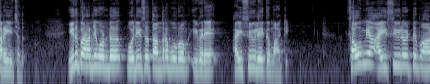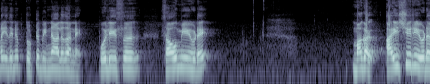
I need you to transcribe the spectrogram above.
അറിയിച്ചത്. ഇത് പറഞ്ഞുകൊണ്ട് പോലീസ് തന്ത്രപൂർവം ഇവരെ ഐ സി യുയിലേക്ക് മാറ്റി. സൗമ്യ ഐ സി യുയിലോട്ട് മാറിയതിന് തൊട്ട് പിന്നാലെ തന്നെ പോലീസ് സൗമ്യയുടെ മകൾ ഐശ്വര്യയുടെ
